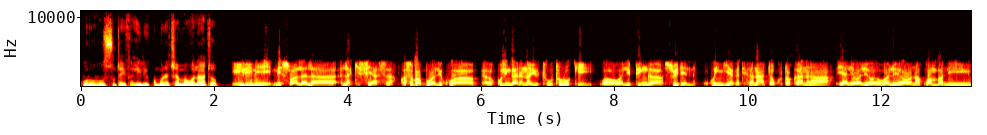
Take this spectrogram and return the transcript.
kuruhusu taifa hili kuwa mwanachama wa NATO? Hili ni, ni swala la la kisiasa kwa sababu walikuwa uh, kulingana na Uturuki wao walipinga Sweden kuingia katika NATO kutokana na yale walioyaona kwamba ni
